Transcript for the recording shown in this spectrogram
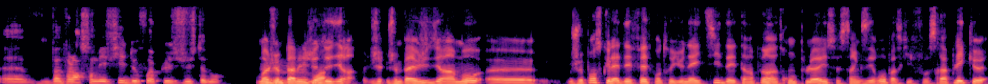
va falloir s'en méfier deux fois plus, justement. Moi, je me permets juste de dire, je, me permets juste de dire un mot. Euh, je pense que la défaite contre United est un peu un trompe-l'œil, ce 5-0, parce qu'il faut se rappeler que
